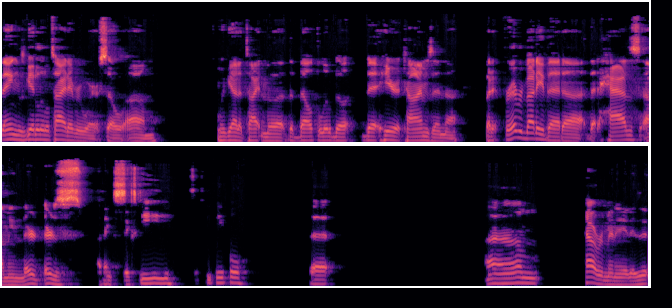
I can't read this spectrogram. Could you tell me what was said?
things get a little tight everywhere. So um, we got to tighten the, the belt a little bit bit here at times. And uh, but for everybody that uh, that has, I mean, there there's I think 60, 60 people that um however many it is.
